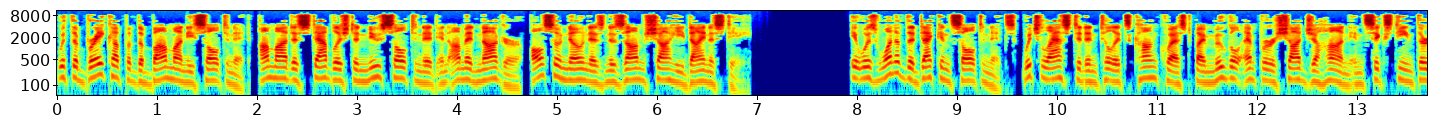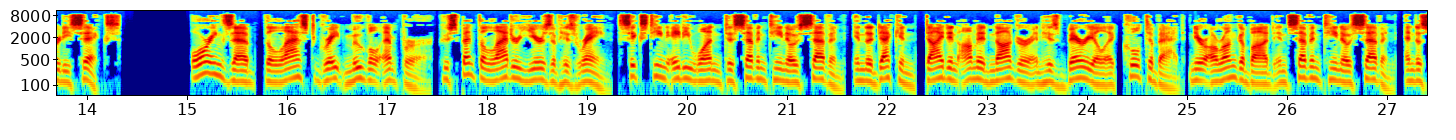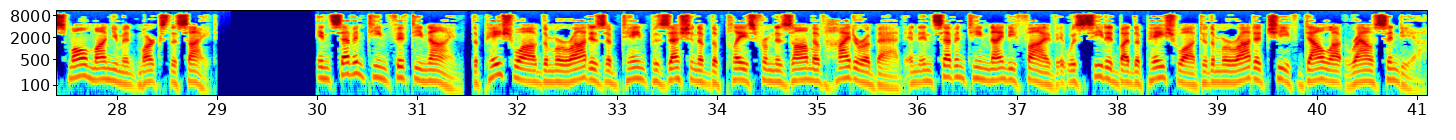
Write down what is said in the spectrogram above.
With the breakup of the Bahmani Sultanate, Ahmad established a new sultanate in Ahmednagar, also known as Nizam Shahi dynasty. It was one of the Deccan sultanates, which lasted until its conquest by Mughal Emperor Shah Jahan in 1636. Aurangzeb, the last great Mughal emperor, who spent the latter years of his reign, 1681–1707, in the Deccan, died in Ahmednagar and his burial at Khuldabad near Aurangabad in 1707, and a small monument marks the site. In 1759, the Peshwa of the Marathas obtained possession of the place from Nizam of Hyderabad and in 1795 it was ceded by the Peshwa to the Maratha chief Daulat Rao Scindia.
